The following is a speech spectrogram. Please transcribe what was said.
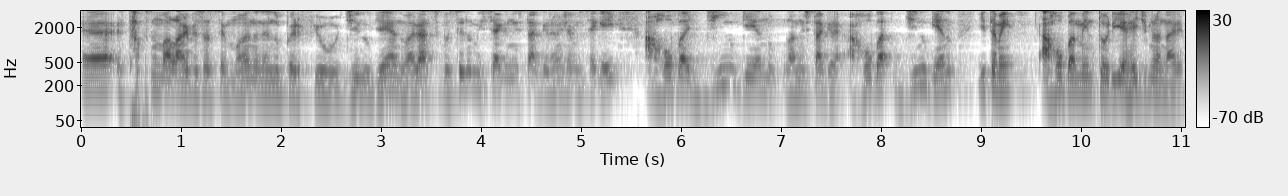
É, eu tava fazendo uma live essa semana, né, no perfil Dino Gueno. Aliás, se você não me segue no Instagram, já me segue aí, arroba Dino Gueno, lá no Instagram, arroba Dino Gueno e também arroba Mentoria Rede Milionária.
